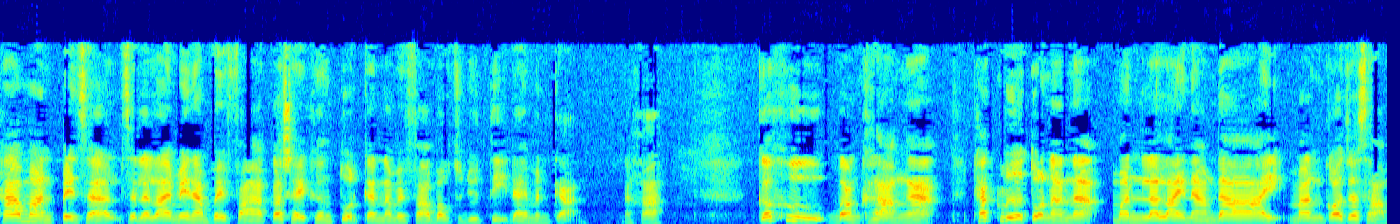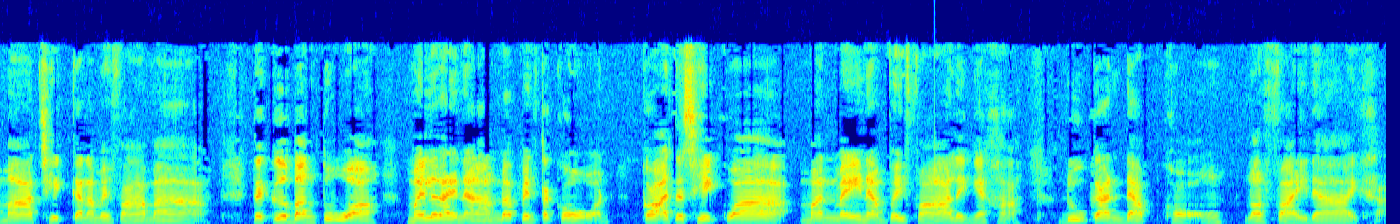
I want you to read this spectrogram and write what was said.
ถ้ามันเป็นสารละลายไม่นำไฟฟ้า ก็ใช้เครื่องตรวจการนำไฟฟ้าบอกจุดยุติได้เหมือนกันนะคะ ก็คือบางครั้งอะถ้าเกลือตัวนั้นอะมันละลายน้ำได้ มันก็จะสามารถเช็คการนำไฟฟ้ามา แต่เกลือบางตัวไม่ละลายน้ำและเป็นตะกอน ก็อาจจะเช็คว่ามันไม่นำไฟฟ้าอะไรเงี้ยค่ะ ดูการดับของหลอดไฟได้ค่ะ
